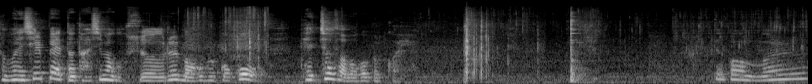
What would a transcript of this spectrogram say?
저번에 실패했던 다시마 국수를 먹어볼 거고 데쳐서 먹어볼 거예요. 뜨거운 물.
